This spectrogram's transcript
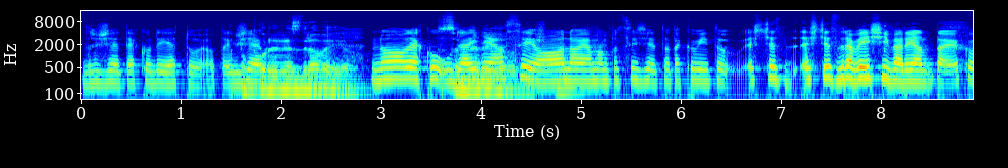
držet jako dietu, jo. Takže, a popcorn je nezdravý, jo? No, jako to údajně asi jo, no já mám pocit, že je to takový to ještě, ještě zdravější varianta jako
